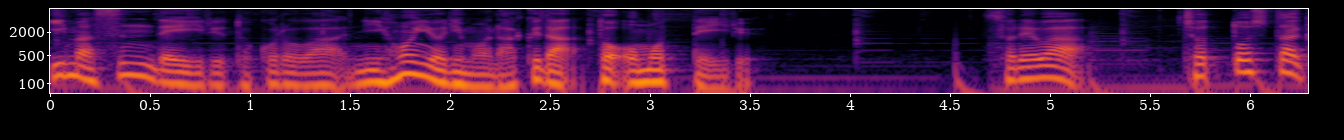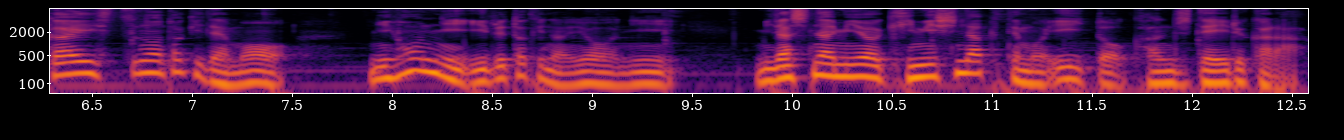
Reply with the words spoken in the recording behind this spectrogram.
今住んでいるところは日本よりも楽だと思っている。それはちょっとした外出の時でも日本にいる時のように身だしなみを気にしなくてもいいと感じているから。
